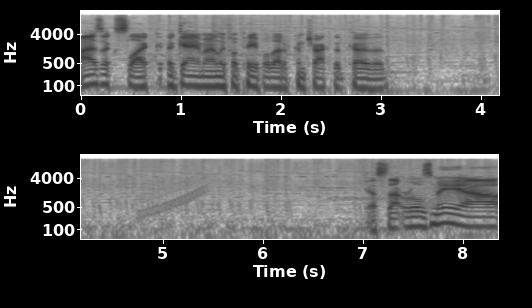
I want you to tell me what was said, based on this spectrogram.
Isaac's like a game only for people that have contracted COVID. Guess that rules me out.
